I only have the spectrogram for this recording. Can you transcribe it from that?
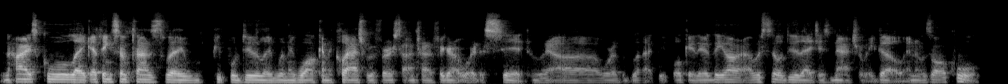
in high school, like I think sometimes like people do like when they walk in a class for the first time trying to figure out where to sit, like, uh, where are the black people? Okay, there they are. I would still do that, just naturally go. And it was all cool.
